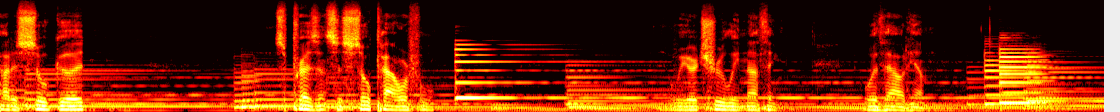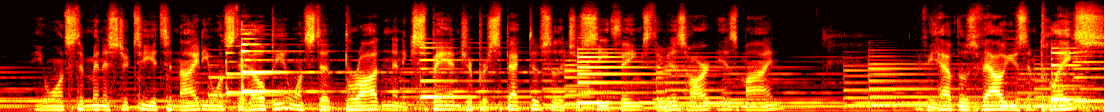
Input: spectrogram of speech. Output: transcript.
God is so good. His presence is so powerful. We are truly nothing without Him. He wants to minister to you tonight. He wants to help you. He wants to broaden and expand your perspective so that you see things through His heart, His mind. If you have those values in place,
